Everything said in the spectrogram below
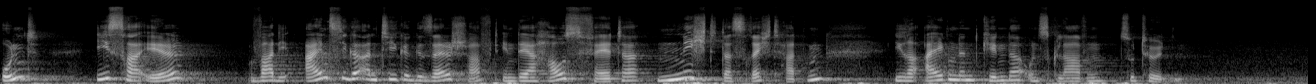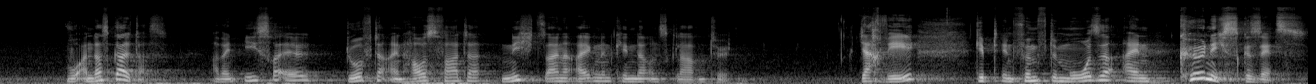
Und Israel war die einzige antike Gesellschaft, in der Hausväter nicht das Recht hatten, ihre eigenen Kinder und Sklaven zu töten. Woanders galt das. Aber in Israel durfte ein Hausvater nicht seine eigenen Kinder und Sklaven töten. Yahweh gibt in 5. Mose ein Königsgesetz,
